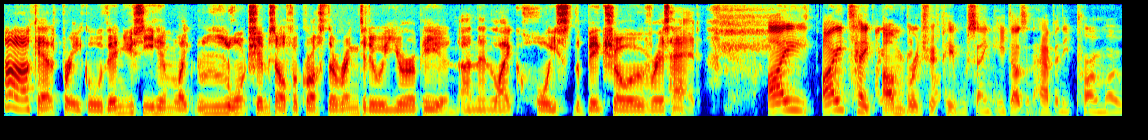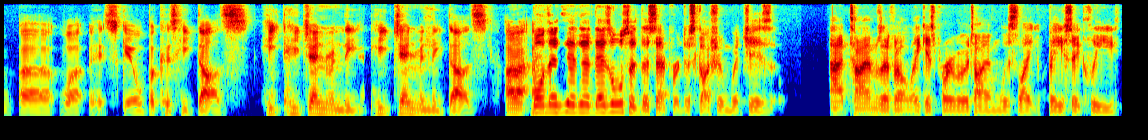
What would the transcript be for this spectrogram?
oh, okay, that's pretty cool. Then you see him like launch himself across the ring to do a European and then like hoist the big show over his head. I I take umbrage with people saying he doesn't have any promo uh work his skill because he does. He he genuinely he genuinely does. And I, Well, there, there, there's also the separate discussion, which is at times I felt like his promo time was like basically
